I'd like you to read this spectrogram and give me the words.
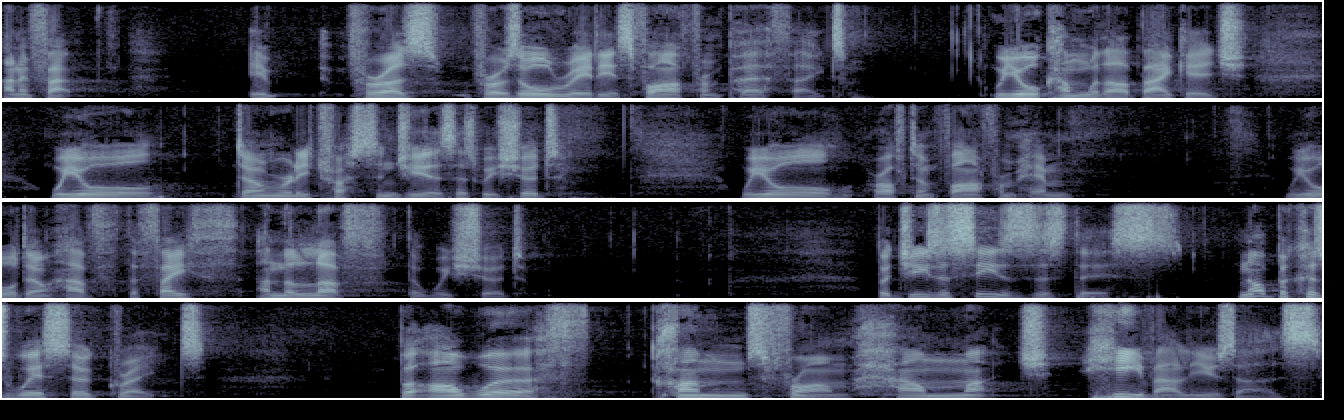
and in fact, it, for us, for us all, really, it's far from perfect. We all come with our baggage. We all don't really trust in Jesus as we should. We all are often far from Him. We all don't have the faith and the love that we should. But Jesus sees us as this, not because we're so great, but our worth comes from how much He values us.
